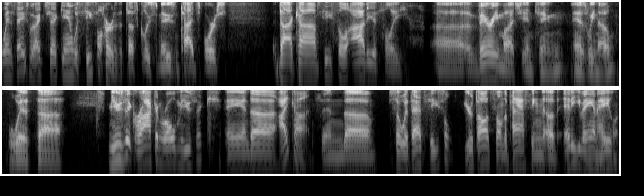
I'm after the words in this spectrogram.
Wednesdays, we like to check in with Cecil Hurt of the Tuscaloosa News and TideSports.com. Cecil, obviously, uh, very much in tune, as we know, with uh, music, rock and roll music, and uh, icons. And uh, so, with that, Cecil, your thoughts on the passing of Eddie Van Halen?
